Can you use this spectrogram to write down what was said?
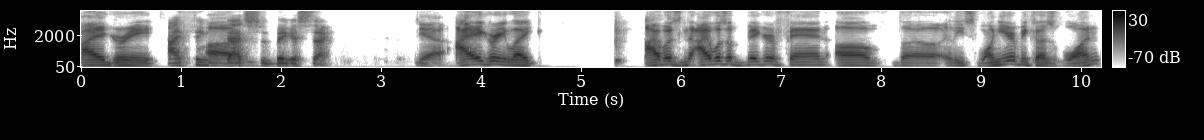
I agree. I think Um, that's the biggest thing. Yeah, I agree. Like, I was I was a bigger fan of the at least one year because one,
